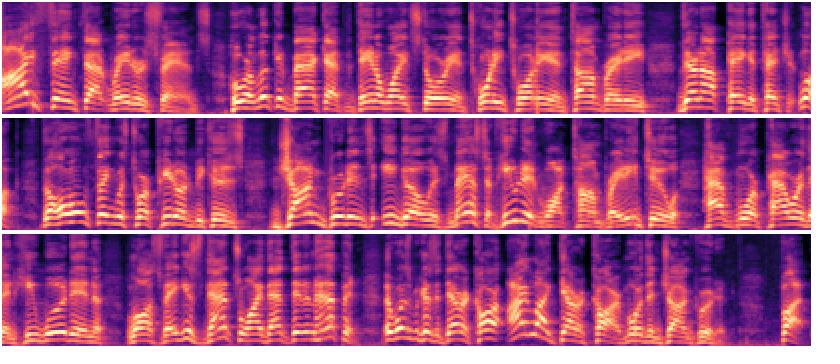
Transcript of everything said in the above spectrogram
I think that Raiders fans who are looking back at the Dana White story in 2020 and Tom Brady, they're not paying attention. Look, the whole thing was torpedoed because Jon Gruden's ego is massive. He didn't want Tom Brady to have more power than he would in Las Vegas. That's why that didn't happen. It wasn't because of Derek Carr. I like Derek Carr more than Jon Gruden. But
